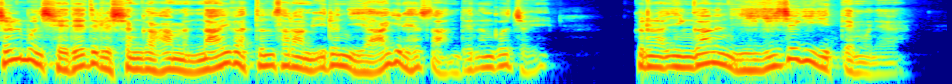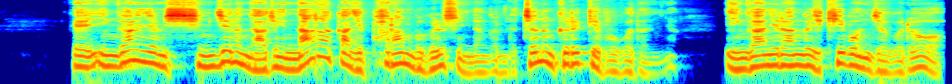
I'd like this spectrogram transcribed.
젊은 세대들을 생각하면 나이가 든 사람이 이런 이야기를 해서 안 되는 거죠. 그러나 인간은 이기적이기 때문에 그 인간은 심지어는 나중에 나라까지 팔아먹을 수 있는 겁니다. 저는 그렇게 보거든요. 인간이란 것이 기본적으로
